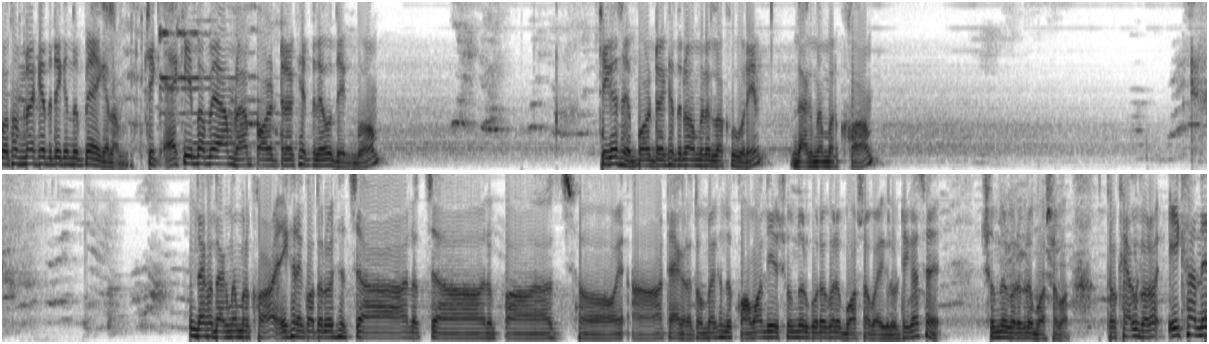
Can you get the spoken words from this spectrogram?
প্রথমটার ক্ষেত্রে কিন্তু পেয়ে গেলাম, ঠিক একইভাবে আমরা পরেরটার ক্ষেত্রেও দেখব। ঠিক আছে, পরেরটার ক্ষেত্রেও আমরা লক্ষ্য করি। দাগ নম্বর খ। দেখো, দাগ নম্বর খ, এখানে কত রয়েছে? চার চার, পাঁচ, ছয়, আট, এগারো। তোমরা কিন্তু কমা দিয়ে সুন্দর করে করে বসাবো এগুলো, ঠিক আছে? সুন্দর করে করে বসাবো। তো খেয়াল করো, এখানে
